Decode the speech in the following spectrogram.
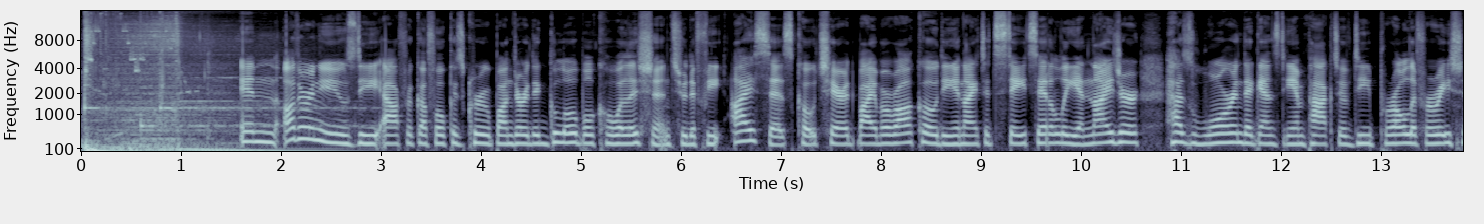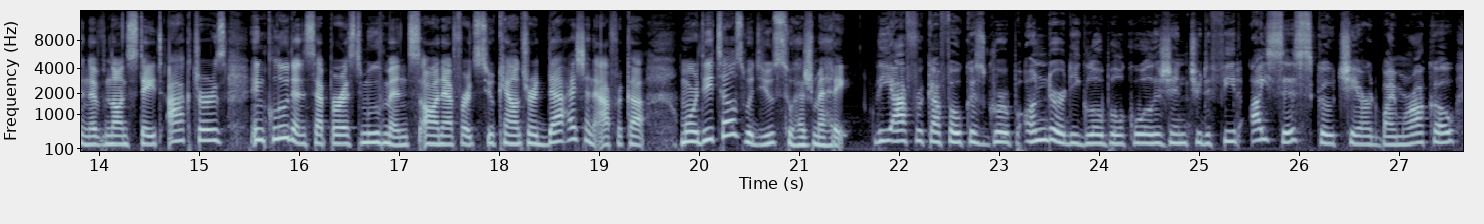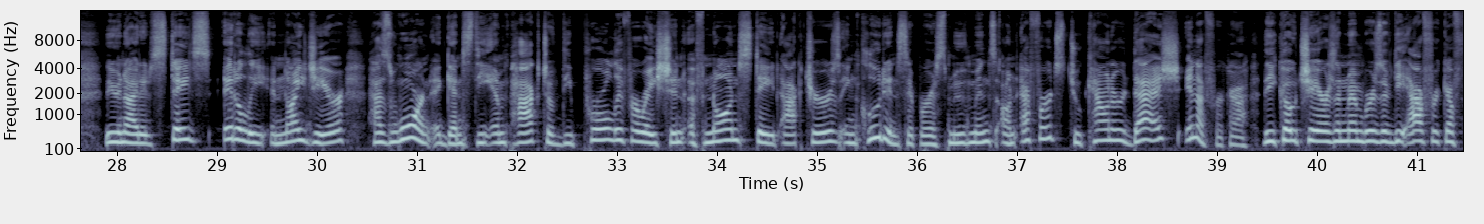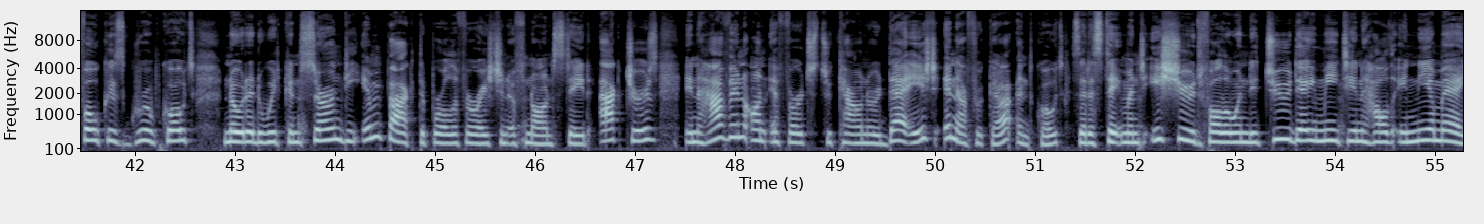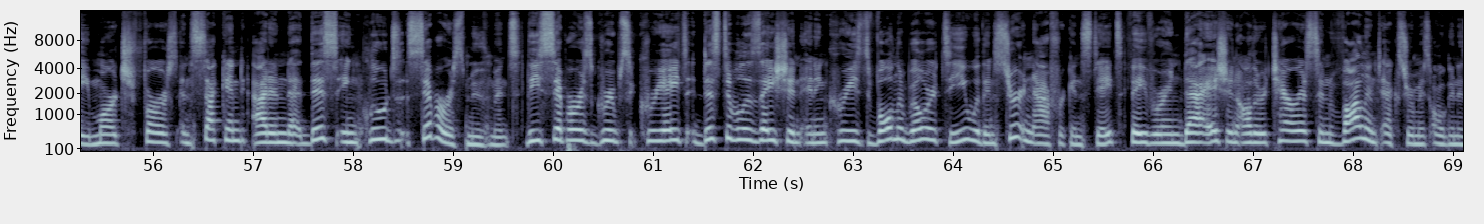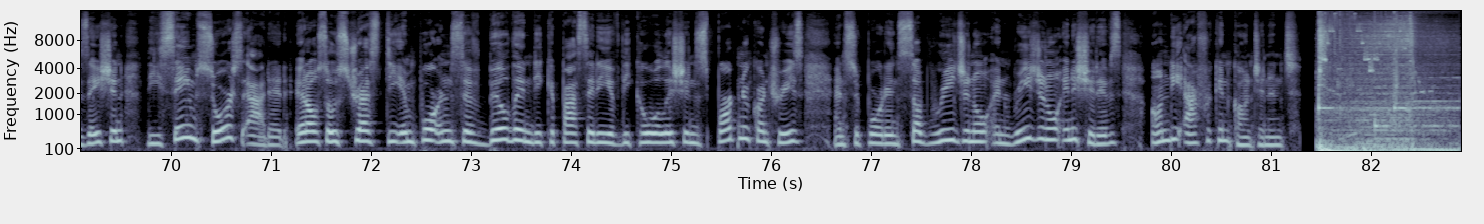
In other news, the Africa Focus Group under the Global Coalition to Defeat ISIS, co chaired by Morocco, the United States, Italy, and Niger, has warned against the impact of the proliferation of non state actors, including separatist movements, on efforts to counter Daesh in Africa. More details with you, Suhaj Mehri. The Africa Focus Group under the Global Coalition to Defeat ISIS, co chaired by Morocco, the United States, Italy, and Niger, has warned against the impact of the proliferation of non state actors, including separatist movements, on efforts to counter Daesh in Africa. The co chairs and members of the Africa Focus Group, quote, noted with concern the impact the proliferation of non state actors in having on efforts to counter Daesh in Africa, end quote, said a statement issued following the two day meeting held in Niamey March 1st and 2nd, adding that this includes separatist movements. These separatist groups create destabilization and increased vulnerability within certain African states, favoring Daesh and other terrorist and violent extremist organizations, the same source added. It also stressed the importance of building the capacity of the coalition's partner countries and supporting sub regional and regional initiatives on the African continent.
